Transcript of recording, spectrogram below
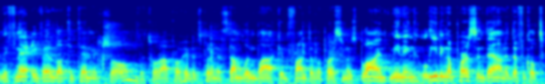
Lifnei Iver Lo Titen Michshol, the Torah prohibits putting a stumbling block in front of a person who's blind, meaning leading a person down a difficult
